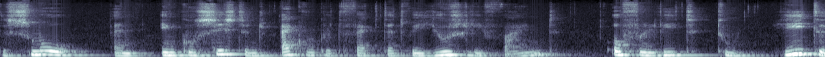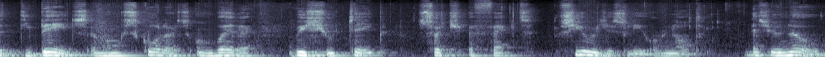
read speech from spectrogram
The small and inconsistent aggregate fact that we usually find often lead to heated debates among scholars on whether we should take such fact seriously or not. As you know,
